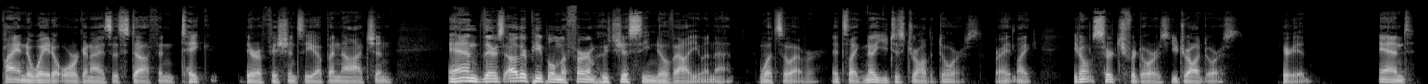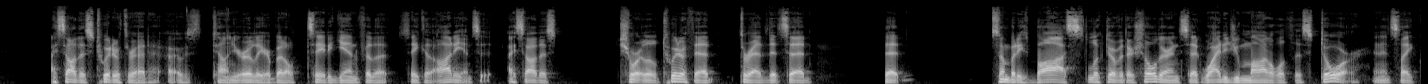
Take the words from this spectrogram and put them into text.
find a way to organize this stuff and take their efficiency up a notch. And and there's other people in the firm who just see no value in that whatsoever. It's like, no, you just draw the doors, right? Like you don't search for doors, you draw doors. Period. And I saw this Twitter thread I was telling you earlier, but I'll say it again for the sake of the audience. I saw this short little Twitter thread thread that said that somebody's boss looked over their shoulder and said, "Why did you model this door?" And it's like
